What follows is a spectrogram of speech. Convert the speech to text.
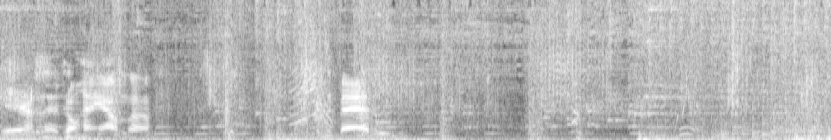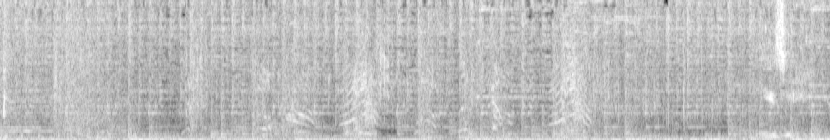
yeah. Uh, don't hang out in the in the bad. Easy.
